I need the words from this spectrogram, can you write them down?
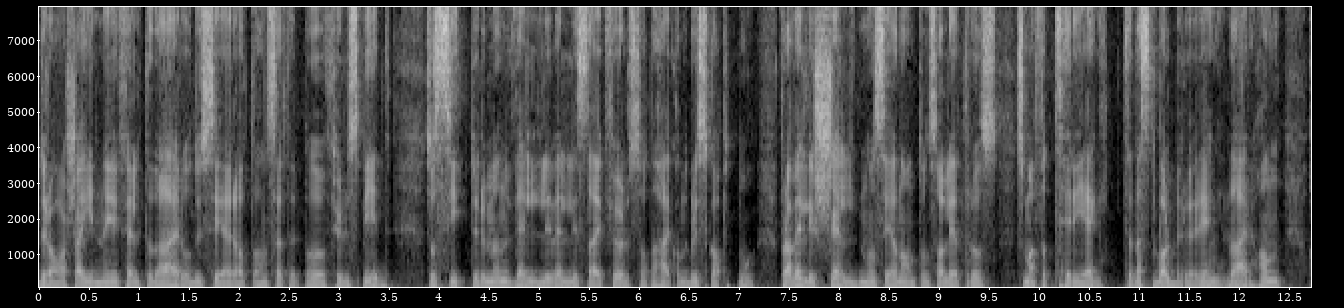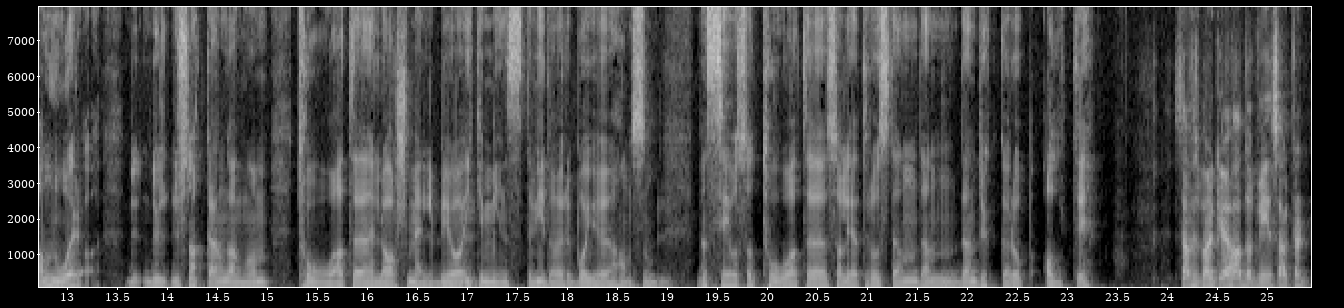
drar seg inn i feltet der, og du ser at han setter på full speed, så sitter du med en veldig veldig sterk følelse av at her kan det bli skapt noe. For det er veldig sjelden å se en Anton Saletros som er for treg til neste ballberøring der. Han, han når Du, du, snakka en gang om tåa til Lars Melby og ikke minst Vidar Boje Hansen. Men se også tåa til Saletros. Den, den, den dukker opp alltid. Straffesparket hadde nok vi sagt vært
